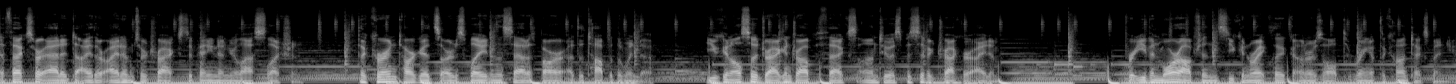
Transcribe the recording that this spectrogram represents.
effects are added to either items or tracks depending on your last selection. The current targets are displayed in the status bar at the top of the window. You can also drag and drop effects onto a specific tracker item. For even more options, you can right click on a result to bring up the context menu.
